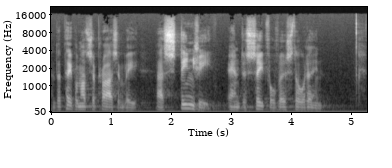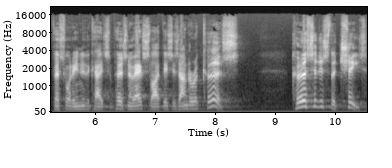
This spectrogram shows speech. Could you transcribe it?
and the people, not surprisingly, are stingy and deceitful. Verse 14. Verse 14 indicates the person who acts like this is under a curse. Cursed is the cheat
